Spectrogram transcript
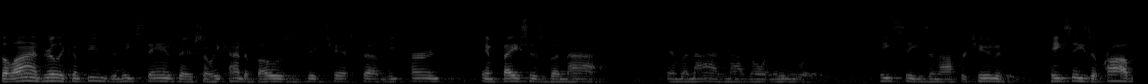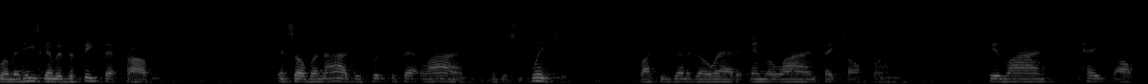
The lion's really confused and he stands there, so he kind of bows his big chest up and he turns and faces Benaiah. And Benaiah's not going anywhere. He sees an opportunity. He sees a problem and he's going to defeat that problem. And so Benaiah just looks at that lion and just flinches like he's going to go at it, and the lion takes off running. His lion takes off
